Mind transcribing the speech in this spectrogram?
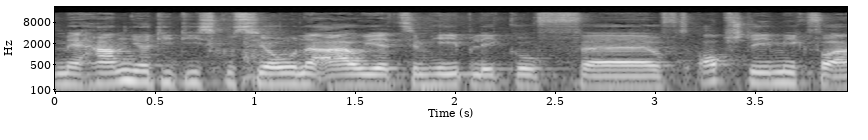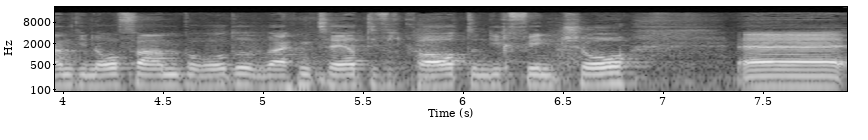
wir haben ja die Diskussionen auch jetzt im Hinblick auf, äh, auf die Abstimmung von Ende November oder wegen Zertifikat und ich finde schon, äh,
